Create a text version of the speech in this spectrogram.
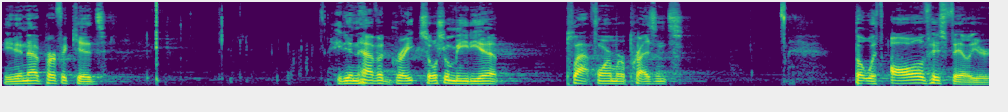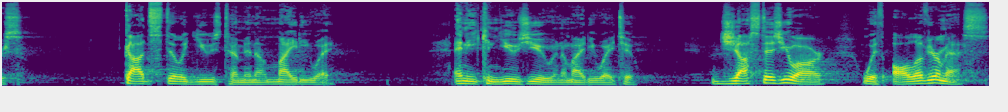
He didn't have perfect kids. He didn't have a great social media platform or presence. But with all of his failures, God still used him in a mighty way. And he can use you in a mighty way too. Just as you are with all of your mess.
